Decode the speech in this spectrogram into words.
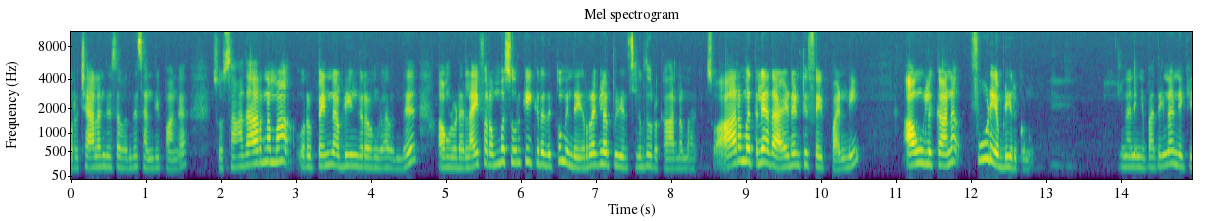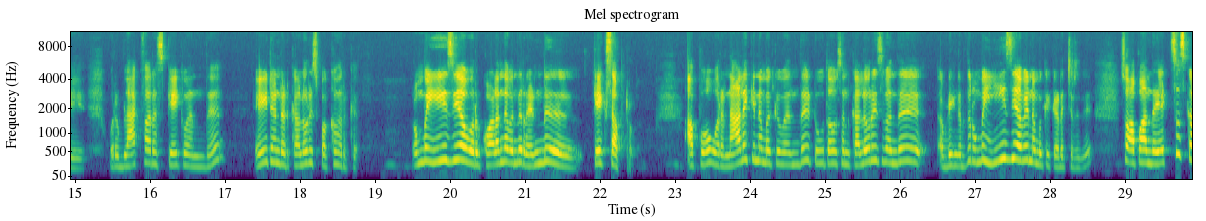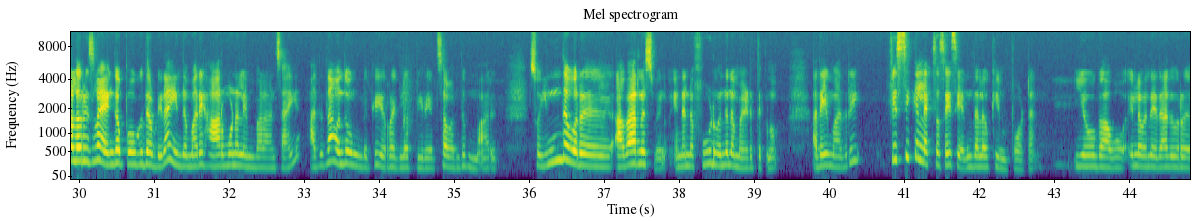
ஒரு சேலஞ்சஸை வந்து சந்திப்பாங்க. ஸோ சாதாரணமாக ஒரு பெண் அப்படிங்கிறவங்க வந்து அவங்களோட லைஃப்பை ரொம்ப சுருக்கிக்கிறதுக்கும் இந்த இர்ரெகுலர் பீரியட்ஸுங்கிறது ஒரு காரணமாக இருக்குது ஸோ ஆரம்பத்திலே அதை ஐடென்டிஃபை பண்ணி அவங்களுக்கான ஃபுட் எப்படி இருக்கணும்? ஏன்னா நீங்கள் பார்த்தீங்கன்னா இன்றைக்கி ஒரு பிளாக் ஃபாரஸ்ட் கேக் வந்து எயிட் ஹண்ட்ரட் கலோரிஸ் பக்கம் இருக்குது ரொம்ப ஈஸியாக ஒரு குழந்தை வந்து ரெண்டு கேக் சாப்பிட்ரும் அப்போது ஒரு நாளைக்கு நமக்கு வந்து டூ தௌசண்ட் கலோரிஸ் வந்து அப்படிங்கிறது ரொம்ப ஈஸியாகவே நமக்கு கிடச்சிருது. ஸோ அப்போ அந்த எக்ஸஸ் கலோரிஸ்லாம் எங்கே போகுது அப்படின்னா இந்த மாதிரி ஹார்மோனல் இம்பேலன்ஸ் ஆகி அதுதான் வந்து உங்களுக்கு இரகுலர் பீரியட்ஸாக வந்து மாறுது. ஸோ இந்த ஒரு அவேர்னஸ் வேணும். என்னென்ன ஃபுட் வந்து நம்ம எடுத்துக்கணும். அதே மாதிரி ஃபிசிக்கல் எக்ஸசைஸ் எந்த அளவுக்கு இம்பார்ட்டன்ட் யோகாவோ இல்லை வந்து ஏதாவது ஒரு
